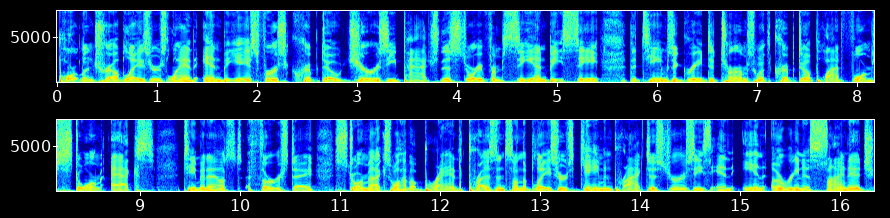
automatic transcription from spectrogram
Portland Trailblazers land NBA's first crypto jersey patch. This story from CNBC. The teams agreed to terms with crypto platform StormX. Team announced Thursday. StormX will have a brand presence on the Blazers game and practice jerseys and in arena signage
